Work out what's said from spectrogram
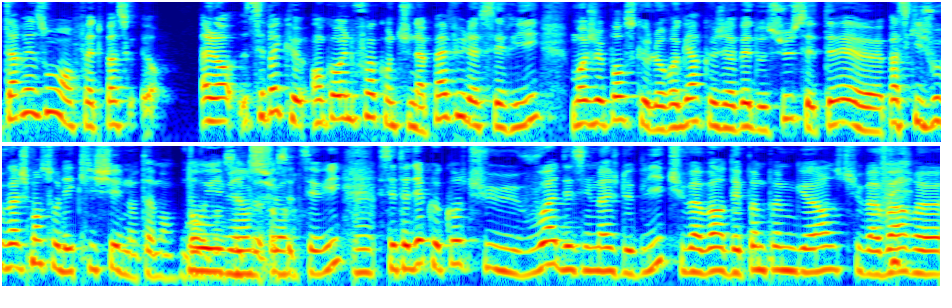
t'as raison en fait parce que Alors c'est vrai que encore une fois quand tu n'as pas vu la série, moi je pense que le regard que j'avais dessus c'était euh, parce qu'il joue vachement sur les clichés notamment dans, Oui, dans bien cette, sûr. dans cette série. Mm. C'est-à-dire que quand tu vois des images de Glee, tu vas voir des pom pom girls, tu vas voir euh,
